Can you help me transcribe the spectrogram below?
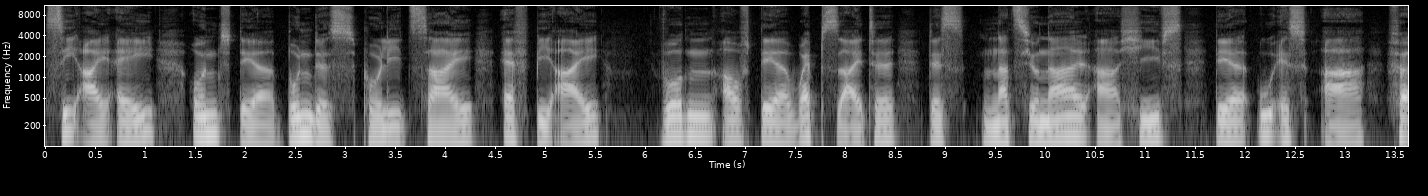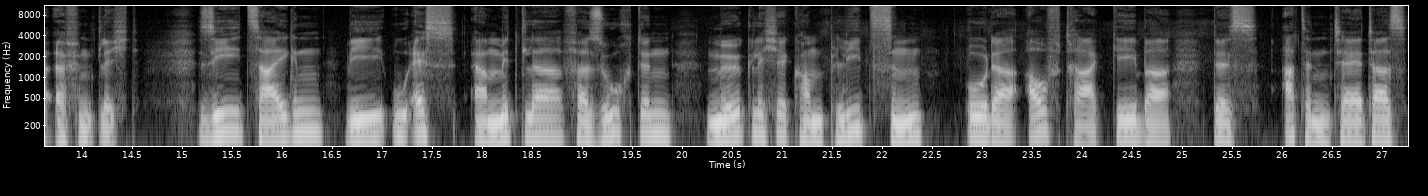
CIA und der Bundespolizei FBI wurden auf der Webseite des Nationalarchivs der USA veröffentlicht. Sie zeigen, wie US-Ermittler versuchten, mögliche Komplizen oder Auftraggeber des Attentäters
